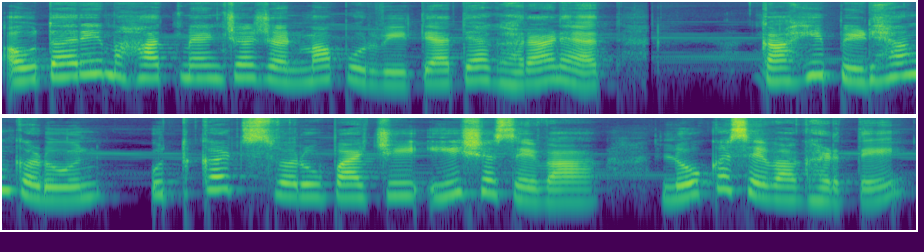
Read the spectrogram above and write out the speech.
अवतारी महात्म्यांच्या जन्मापूर्वी त्या त्या घराण्यात काही पिढ्यांकडून उत्कट स्वरूपाची ईशसेवा लोकसेवा घडते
